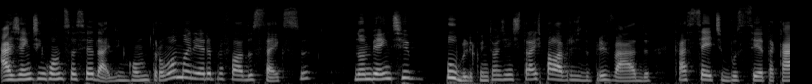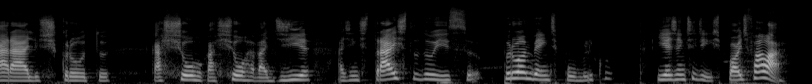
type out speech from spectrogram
a gente, enquanto sociedade, encontrou uma maneira para falar do sexo no ambiente público. Então a gente traz palavras do privado, cacete, buceta, caralho, escroto, cachorro, cachorra, vadia. A gente traz tudo isso pro ambiente público e a gente diz: pode falar,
